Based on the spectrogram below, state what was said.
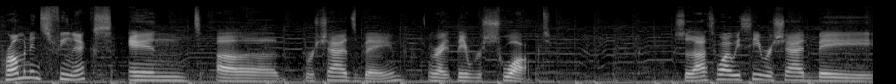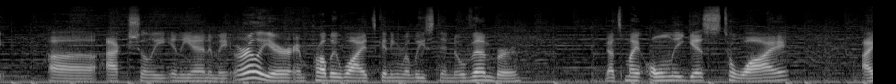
Prominence Phoenix, and uh, Rashad's Bay, right, they were swapped. So that's why we see Rashad Bay uh, actually in the anime earlier, and probably why it's getting released in November. That's my only guess to why. I,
